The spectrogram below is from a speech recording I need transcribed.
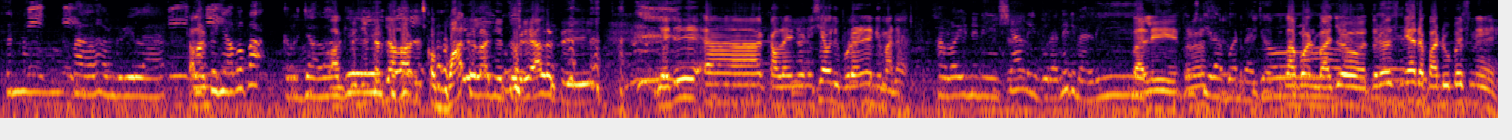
Seneng Pak, Alhamdulillah. Kalau- Waktunya apa Pak? Kerja lagi. Waktunya kerja lagi, kembali lagi to reality. Jadi eh, kalau Indonesia liburannya di mana? Kalau Indonesia liburannya di Bali. Bali, terus, terus di Labuan Bajo. Labuan Bajo. Terus ini ada Pak Dubes nih.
